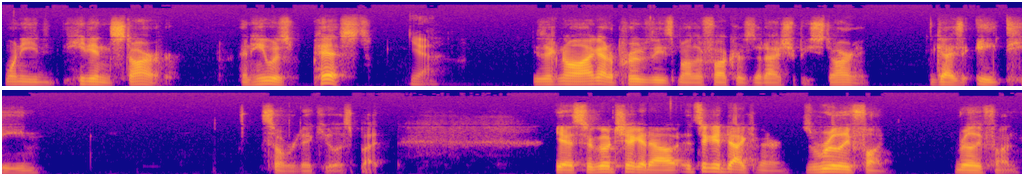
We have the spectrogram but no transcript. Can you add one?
when he he didn't start, and he was pissed. Yeah, He's like, no, I got to prove to these motherfuckers that I should be starting. The guy's 18. So ridiculous, but yeah. So go check it out. It's a good documentary. It's really fun, really fun,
